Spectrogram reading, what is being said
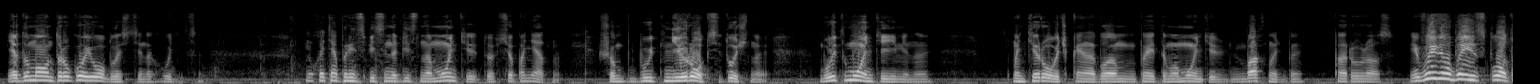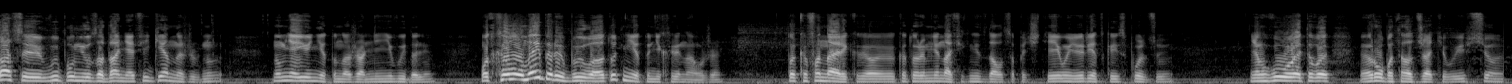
Я думал, он в другой области находится. Ну хотя, в принципе, если написано Монти, то все понятно. Что будет не Рокси, точно. Будет Монти именно. Монтировочкой надо было поэтому Монти бахнуть бы пару раз. И вывел бы из эксплуатации, выполнил задание, офигенно же. Ну, но у меня ее нету, на жаль, мне не выдали. Вот Hello Neighbor было, а тут нету ни хрена уже. Только фонарик, э, который мне нафиг не сдался почти. Я его редко использую. Я могу этого робота отжать его и все.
